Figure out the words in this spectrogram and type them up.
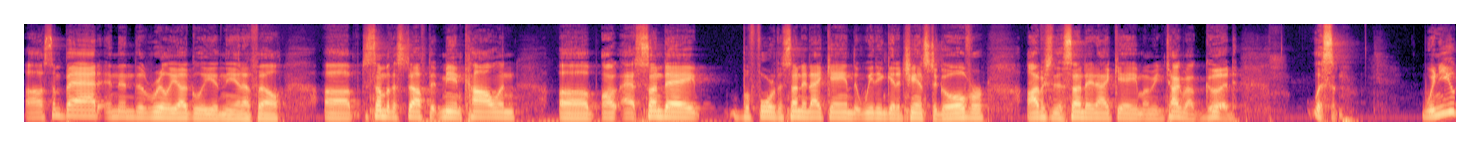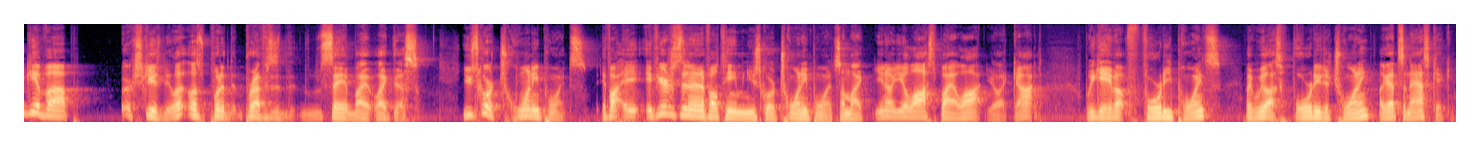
uh, some bad, and then the really ugly in the NFL. Uh, some of the stuff that me and Colin uh, at Sunday before the Sunday night game that we didn't get a chance to go over. Obviously, the Sunday night game, I mean, you talk about good. Listen, when you give up, excuse me, let, us put it, preface it, say it by like this. You score 20 points. If I if you're just an NFL team and you score 20 points, I'm like, you know, you lost by a lot. You're like, God, we gave up 40 points. Like we lost 40 to 20. Like that's an ass kicking.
